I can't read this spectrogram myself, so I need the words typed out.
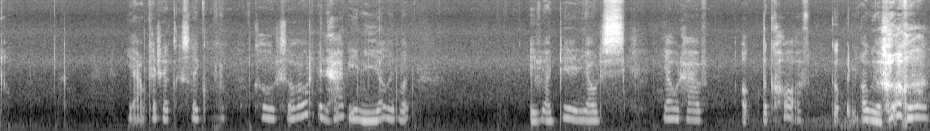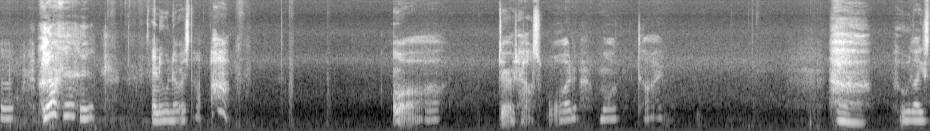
know. Yeah, I'm catching a slight cold, so I would have been happy and yelling, but if I did, y'all would, y'all would have uh, the cough I'll be like, and it would never stop. Ah! Oh, dirt house one more time. Who likes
